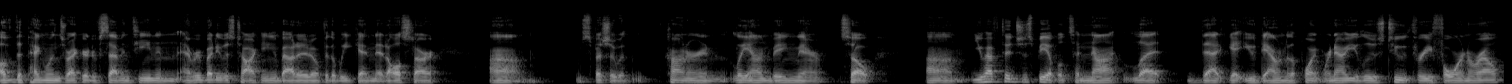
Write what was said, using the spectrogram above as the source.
of the Penguins record of 17 and everybody was talking about it over the weekend at All-Star um, especially with Connor and Leon being there so um, you have to just be able to not let that get you down to the point where now you lose two three four in a row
